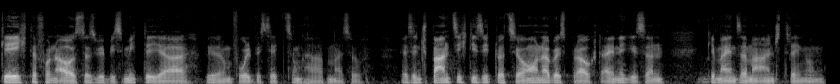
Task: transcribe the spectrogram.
gehe ich davon aus, dass wir bis Mitte Jahr wieder um Vollbesetzung haben. Also es entspannt sich die Situation, aber es braucht einiges an gemeinsamer Anstrengung.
